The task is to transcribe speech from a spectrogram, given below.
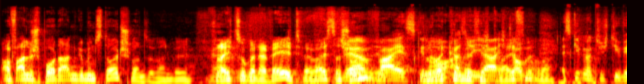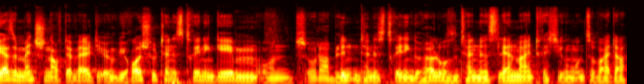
auf alle Sportarten gemünzt Deutschlands, wenn man will. Vielleicht sogar der Welt, wer weiß das Wer schon. weiß, So genau. Also ja, ich greifen, glaube, es gibt natürlich diverse Menschen auf der Welt, die irgendwie Rollstuhltennistraining geben und oder Blindentennistraining, Gehörlosentennis, Lernbeeinträchtigung und so weiter.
